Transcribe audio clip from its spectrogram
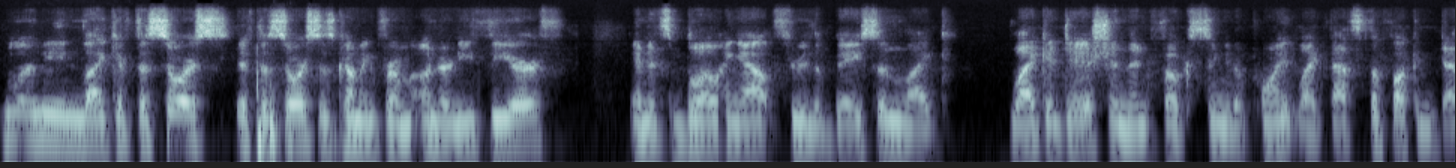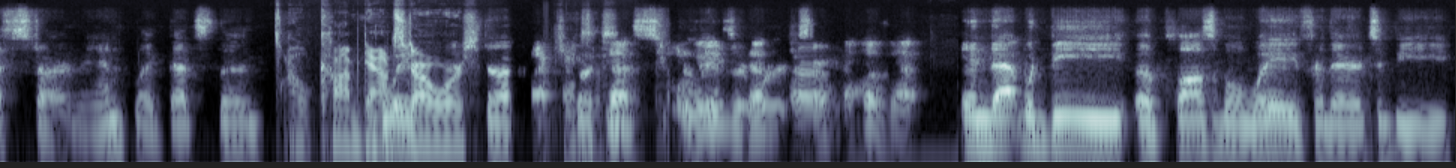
Well, I mean, like if the source if the source is coming from underneath the earth and it's blowing out through the basin like like a dish and then focusing at a point, like that's the fucking Death Star, man. Like that's the Oh, calm down, Wait. Star Wars. Star. Jesus. That's totally laser Death works. Star. I love that. And that would be a plausible way for there to be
